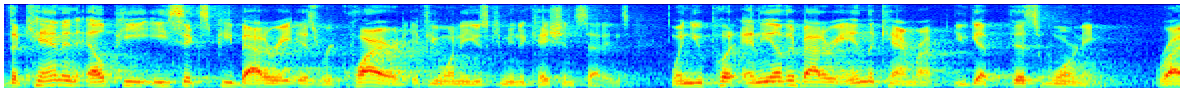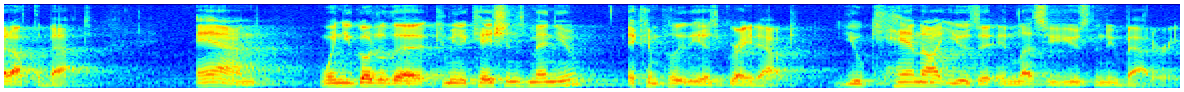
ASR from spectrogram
The Canon LP E6P battery is required if you want to use communication settings. When you put any other battery in the camera, you get this warning right off the bat. And when you go to the communications menu, it completely is grayed out. You cannot use it unless you use the new battery.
